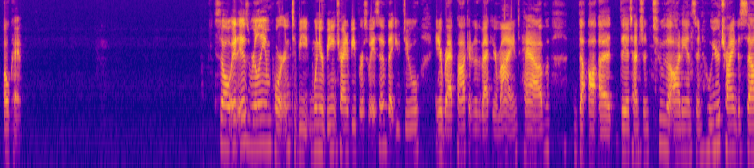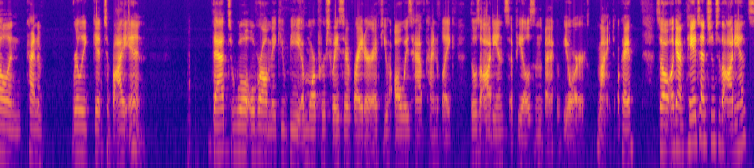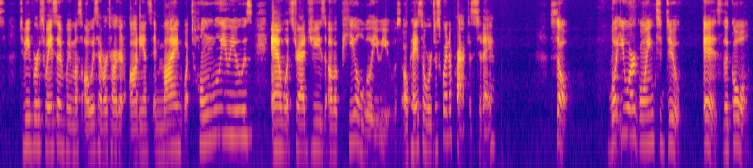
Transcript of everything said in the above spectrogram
Okay. So it is really important to be when you're being trying to be persuasive that you do in your back pocket in the back of your mind have the uh, uh, the attention to the audience and who you're trying to sell and kind of really get to buy in. That will overall make you be a more persuasive writer if you always have kind of like those audience appeals in the back of your mind. Okay. So again, pay attention to the audience to be persuasive, we must always have our target audience in mind. What tone will you use? And what strategies of appeal will you use? Okay, so we're just going to practice today. So, what you are going to do is the goal.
